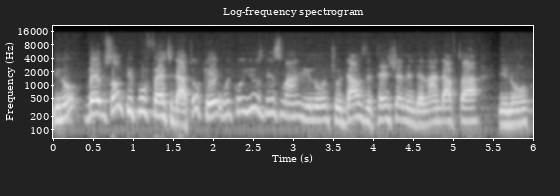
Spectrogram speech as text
you know, but some people felt that, okay, we could use this man, you know, to douse the tension in the land after, you know,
